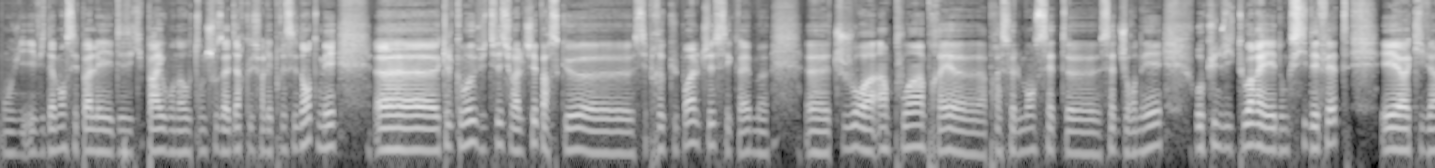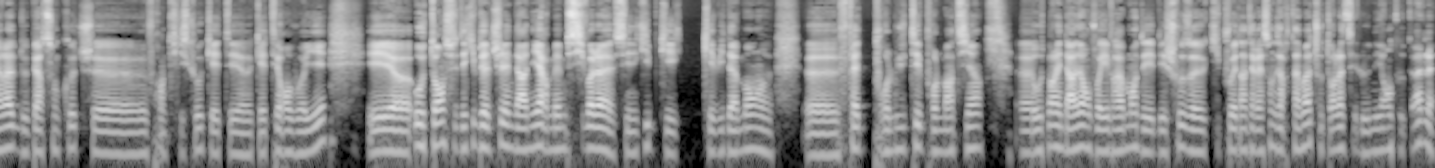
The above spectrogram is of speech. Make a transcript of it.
bon, évidemment, c'est pas les, des équipes pareilles où on a autant de choses à dire que sur les précédentes, mais euh, quelques mots vite fait sur Elche parce que euh, c'est préoccupant. Elche, c'est quand même euh, toujours un point après euh, après seulement cette euh, cette journée, aucune victoire et donc six défaites et euh, qui vient là de perdre son coach Francisco qui a été qui a été renvoyé. Et autant cette équipe d'Elche l'année dernière, même si voilà, c'est une équipe qui est évidemment euh, faite pour lutter pour le maintien. Euh, autant l'année dernière, on voyait vraiment des, des choses euh, qui pouvaient être intéressantes dans certains matchs. Autant là, c'est le néant total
